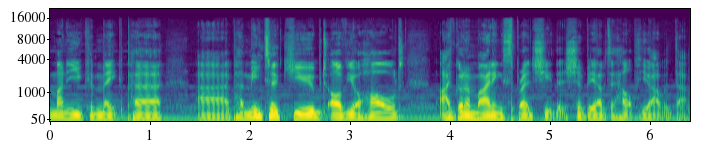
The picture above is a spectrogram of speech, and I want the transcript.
money you can make per uh, per meter cubed of your hold, I've got a mining spreadsheet that should be able to help you out with that.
